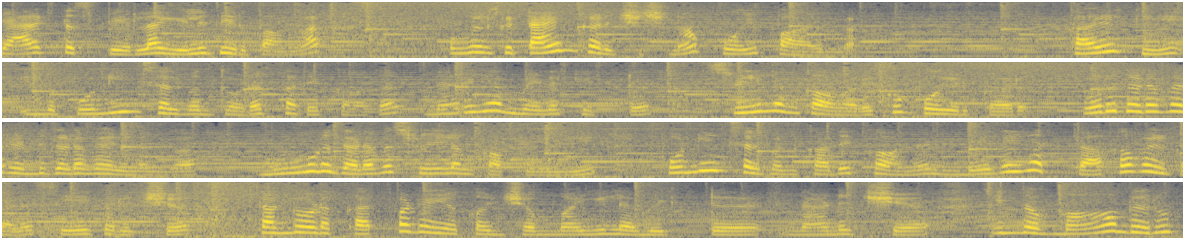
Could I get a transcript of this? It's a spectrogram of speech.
கேரக்டர்ஸ் பேர்லாம் எழுதியிருப்பாங்க. உங்களுக்கு டைம் கிடச்சிச்சின்னா போய் பாருங்கள் கல்கி இந்த பொன்னியின் செல்வன் தொடர்கதைக்காக நிறைய மெனக்கெட்டு ஸ்ரீலங்கா வரைக்கும் போயிருக்காரு. ஒரு தடவை ரெண்டு தடவை இல்லைங்க. மூணு தடவை ஸ்ரீலங்கா போய் பொன்னியின் செல்வன் கதைக்கான நிறைய தகவல்களை சேகரித்து தன்னோட கற்பனையை கொஞ்சம் மயில விட்டு நினச்சி இந்த மாபெரும்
